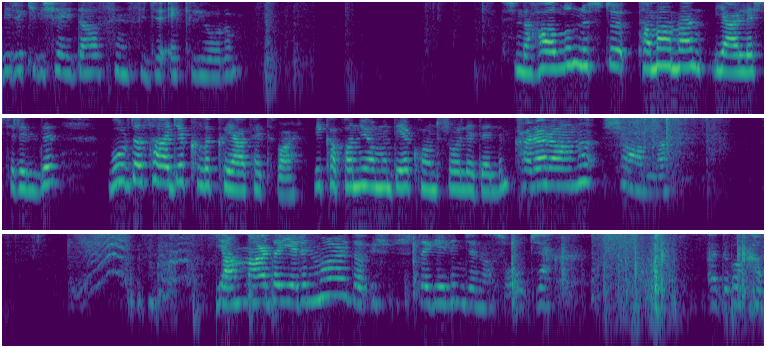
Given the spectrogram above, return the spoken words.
bir iki bir şey daha sinsice ekliyorum. Şimdi havlunun üstü tamamen yerleştirildi. Burada sadece kılık kıyafet var. Bir kapanıyor mu diye kontrol edelim. Karar anı şu anda. Yanlarda yerin var da üst üste gelince nasıl olacak? Hadi bakalım.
